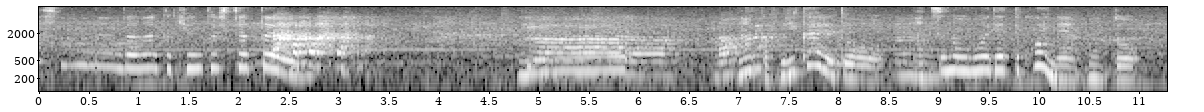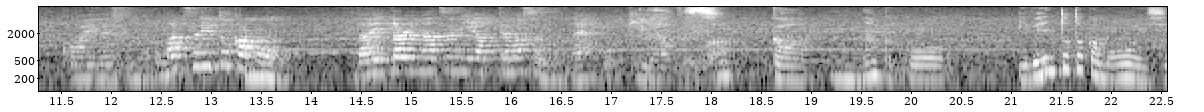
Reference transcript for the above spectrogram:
ーそうなんだ。なんかキュンとしちゃったよ。へ うわなんか振り返ると、ん。夏の思い出って濃いねほんと。恋ですね。お祭りとかも大体夏にやってますもんね大きいお祭そっりは、か。うん。なんかこうイベントとかも多いし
